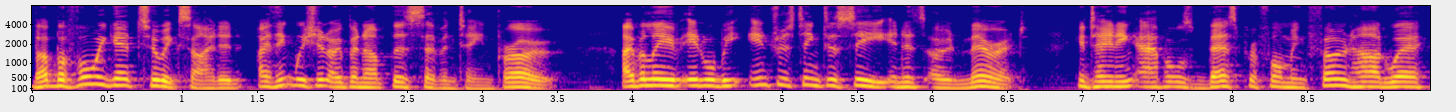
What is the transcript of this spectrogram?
But before we get too excited, I think we should open up the 17 Pro. I believe it will be interesting to see in its own merit, containing Apple's best performing phone hardware,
